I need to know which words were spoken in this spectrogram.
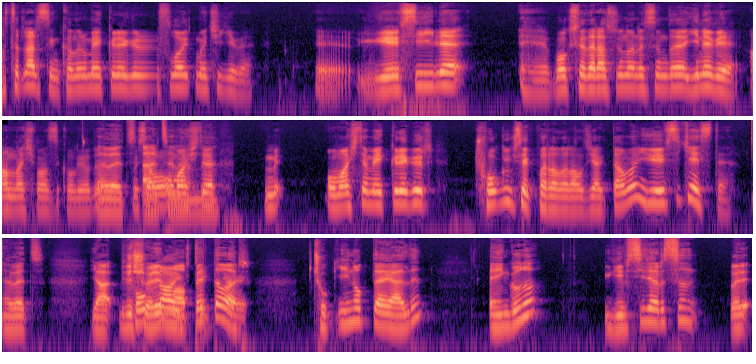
hatırlarsın Conor McGregor Floyd maçı gibi. E, UFC ile e, Boks Federasyonu arasında yine bir anlaşmazlık oluyordu. Evet, Mesela o maçta o maçta McGregor çok yüksek paralar alacaktı ama UFC kesti. Evet. Ya bir de Çok şöyle bir muhabbet yüksek de var. yani. Çok iyi noktaya geldin. Ngannou UFC ile arasının böyle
